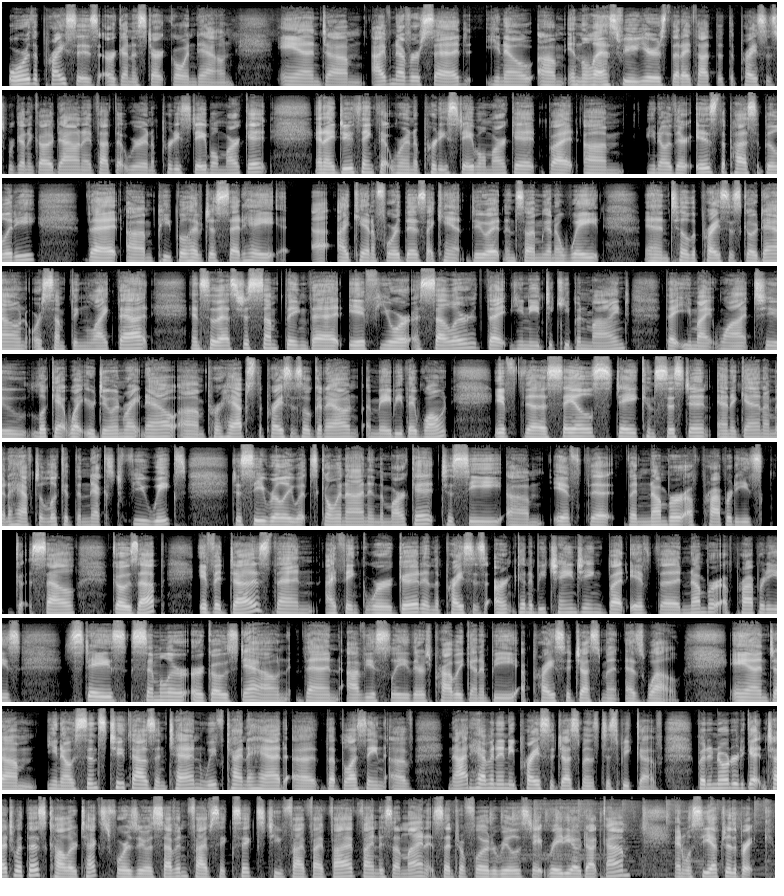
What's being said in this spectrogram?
or the prices are going to start going down. And um, I've never said, you know, um, in the last few years that I thought that the prices were going to go down. I thought that we're in a pretty stable market. And I do think that we're in a pretty stable market. But, um, you know, there is the possibility that um, people have just said, hey, I can't afford this, I can't do it, and so I'm going to wait until the prices go down or something like that. And so that's just something that if you're a seller that you need to keep in mind that you might want to look at what you're doing right now. Um, perhaps the prices will go down, uh, maybe they won't. If the sales stay consistent, and again, I'm going to have to look at the next few weeks to see really what's going on in the market to see um, if the the number of properties sell goes up. If it does, then I think we're good and the prices aren't going to be changing. But if the number of properties stays similar or goes down, then obviously there's probably going to be a price adjustment as well. And, um, you know, since 2010, we've kind of had uh, the blessing of not having any price adjustments to speak of. But in order to get in touch with us, call or text 407 566 2555. Find us online at centralfloridarealestateradio.com. And we'll see you after the break.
